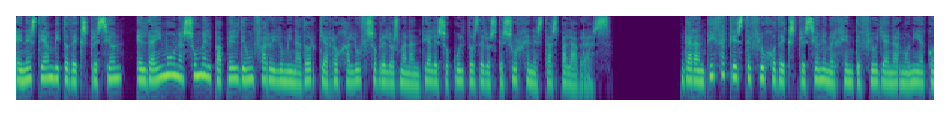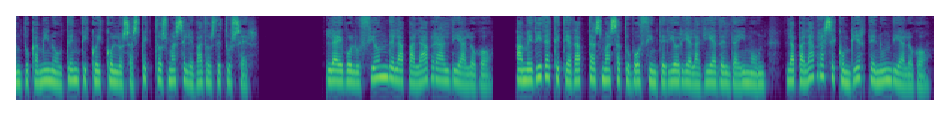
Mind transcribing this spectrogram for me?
En este ámbito de expresión, el daimon asume el papel de un faro iluminador que arroja luz sobre los manantiales ocultos de los que surgen estas palabras. Garantiza que este flujo de expresión emergente fluya en armonía con tu camino auténtico y con los aspectos más elevados de tu ser. La evolución de la palabra al diálogo. A medida que te adaptas más a tu voz interior y a la guía del daimon, la palabra se convierte en un diálogo.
